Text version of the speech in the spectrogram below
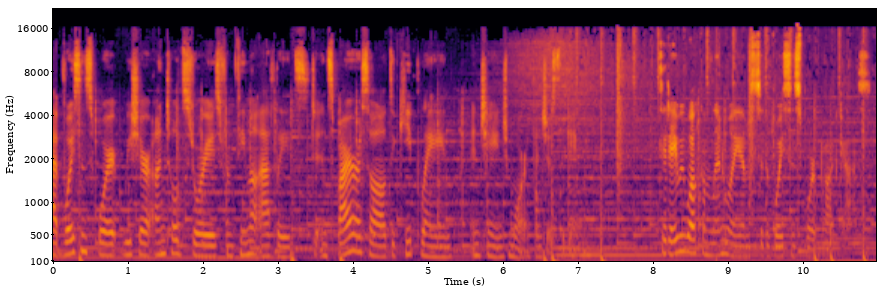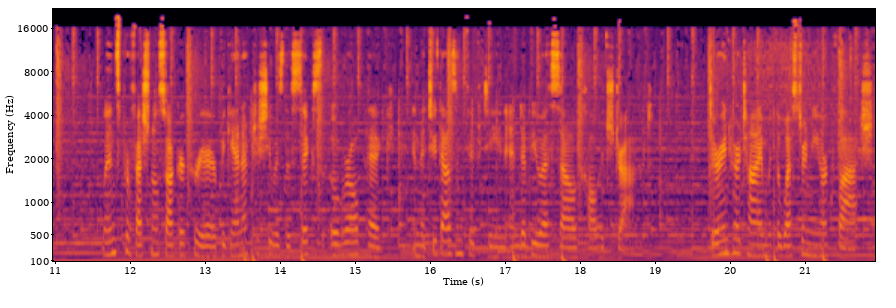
At Voice in Sport, we share untold stories from female athletes to inspire us all to keep playing and change more than just the game. Today, we welcome Lynn Williams to the Voice in Sport podcast. Lynn's professional soccer career began after she was the sixth overall pick in the 2015 NWSL college draft. During her time with the Western New York Flash,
